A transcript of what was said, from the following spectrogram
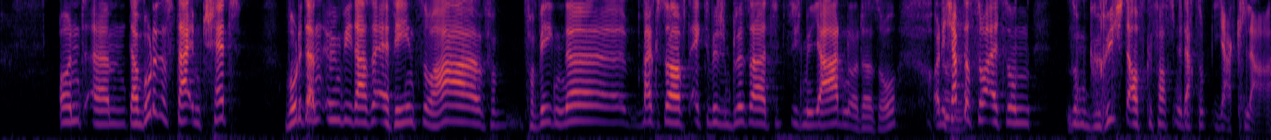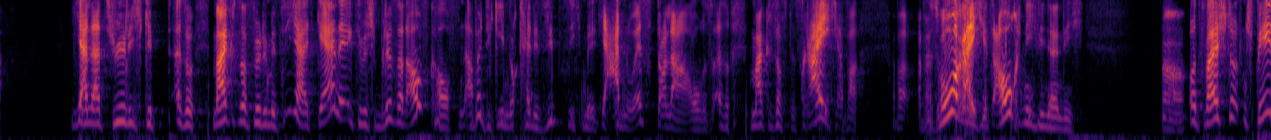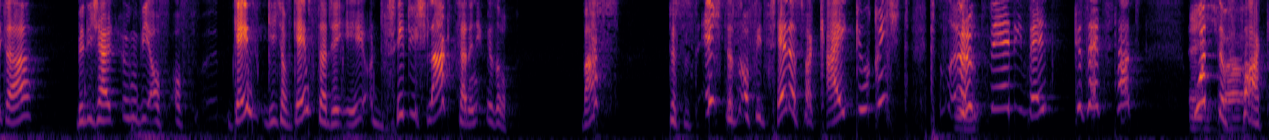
und ähm, dann wurde das da im Chat wurde dann irgendwie da so erwähnt, so, ah, von, von wegen, ne, Microsoft, Activision Blizzard, 70 Milliarden oder so. Und ich habe mhm. das so als so ein, so ein Gerücht aufgefasst und gedacht, so, ja klar. Ja, natürlich gibt, also Microsoft würde mit Sicherheit gerne Activision Blizzard aufkaufen, aber die geben doch keine 70 Milliarden US-Dollar aus. Also Microsoft ist reich, aber, aber, aber so reich jetzt auch nicht wieder nicht. Ja. Und zwei Stunden später bin ich halt irgendwie auf, auf Games, gehe ich auf GameStar.de und sehe die Schlagzeile und denke mir so, was? Das ist echt, das ist offiziell, das war kein Gerücht, das mhm. irgendwer in die Welt gesetzt hat? What ich the fuck?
